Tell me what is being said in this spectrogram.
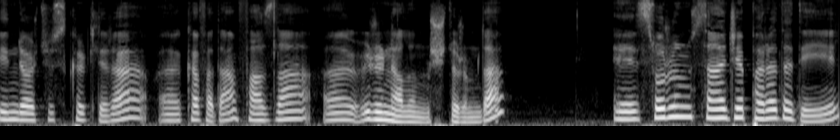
1440 lira kafadan fazla ürün alınmış durumda. Sorun sadece para da değil.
